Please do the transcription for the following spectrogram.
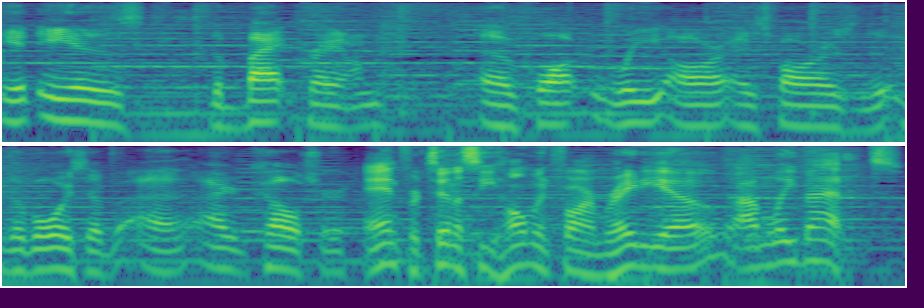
it is the background of what we are as far as the, the voice of uh, agriculture. And for Tennessee Home and Farm Radio, I'm Lee Maddox.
